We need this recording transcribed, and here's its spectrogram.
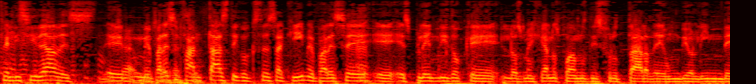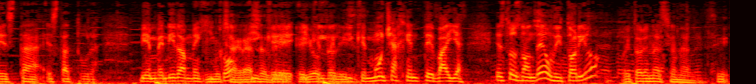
felicidades. Eh, Muchas- me muchas parece gracias. fantástico que estés aquí. Me parece Ah. eh, espléndido que los mexicanos podamos disfrutar de un violín de esta estatura. Bienvenido a México Muchas gracias, y, que, de- y yo que y mucha gente vaya. ¿Esto es dónde? ¿Auditorio? Auditorio Nacional, sí.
